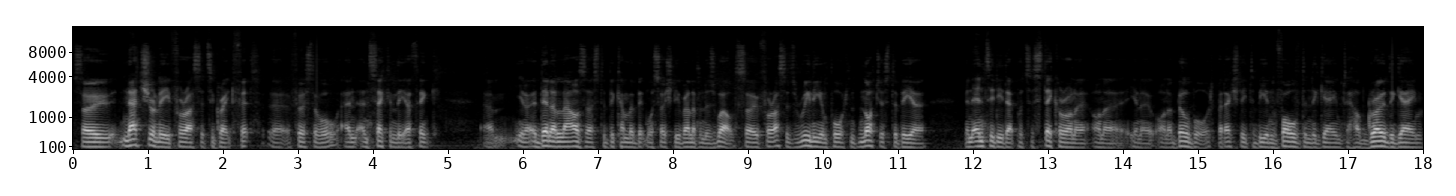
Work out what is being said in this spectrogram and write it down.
So naturally, for us, it's a great fit. Uh, first of all, and and secondly, I think um, you know, it then allows us to become a bit more socially relevant as well. So for us, it's really important not just to be a, an entity that puts a sticker on a, on a, you know, on a billboard, but actually to be involved in the game, to help grow the game.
